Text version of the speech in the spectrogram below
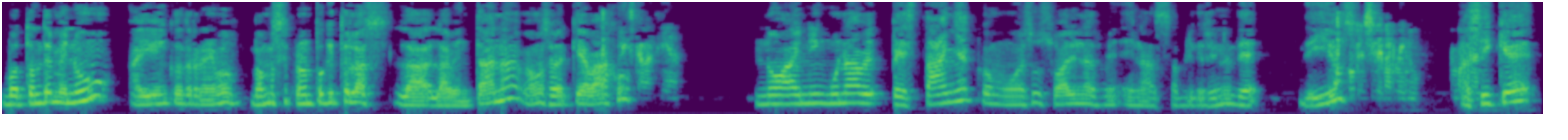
botón de menú, ahí encontraremos, vamos a separar un poquito las- la, la ventana, vamos a ver que abajo no hay ninguna pestaña como es usual en las, en las aplicaciones de, de iOS. Así que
